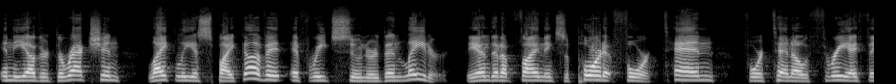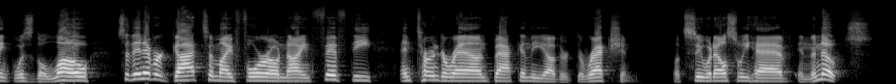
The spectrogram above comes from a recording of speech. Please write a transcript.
in the other direction, likely a spike of it if reached sooner than later. They ended up finding support at 410. 410.03, I think, was the low. So they never got to my 409.50 and turned around back in the other direction. Let's see what else we have in the notes.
